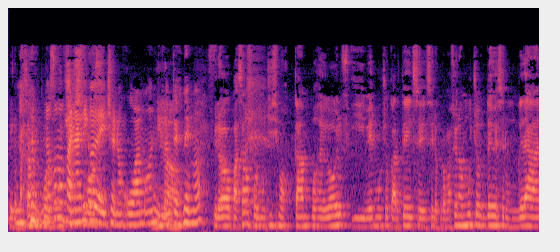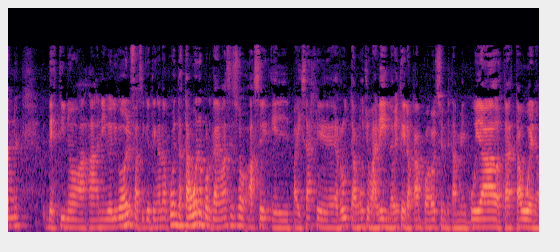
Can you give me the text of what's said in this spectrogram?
pero pasamos por No somos muchísimos- fanáticos, de hecho no jugamos ni lo No. entendemos. Pero pasamos por muchísimos campos de golf y ves mucho cartel, se, se lo promociona mucho, debe ser un gran destino a, a nivel golf, así que tengan en cuenta, está bueno porque además eso hace el paisaje de ruta mucho más lindo, viste, los campos de golf siempre están bien cuidados, está, está bueno.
